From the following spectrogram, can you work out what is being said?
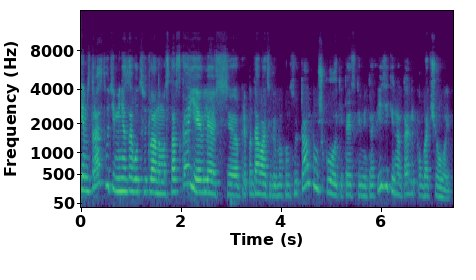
Всем здравствуйте, меня зовут Светлана Мостовская, я являюсь э, преподавателем и консультантом школы китайской метафизики Натальи Пугачевой.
